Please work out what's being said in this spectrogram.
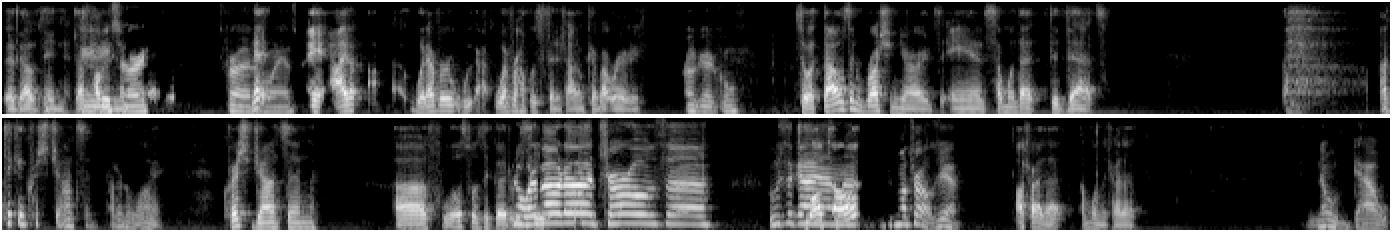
That, that, that's Hey, probably the number sorry. One answer. It's Hey. one answer. Hey, I don't. Whatever, whoever helps us finish. I don't care about rarity. Okay, cool. So a thousand rushing yards and someone that did that. I'm thinking Chris Johnson. I don't know why. Chris Johnson. Uh, who else was a good No, what about uh Charles? Uh, who's the guy? Jamaal Charles? Jamaal Charles. Yeah, I'll try that. I'm willing to try that. no doubt.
